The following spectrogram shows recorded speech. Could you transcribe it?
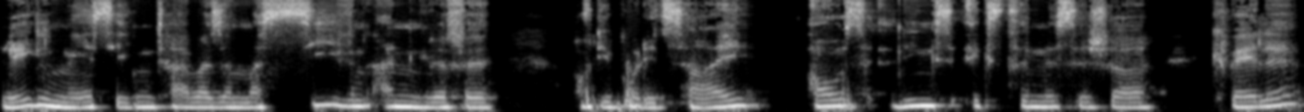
regelmäßigen, teilweise massiven Angriffe auf die Polizei aus linksextremistischer Quelle.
